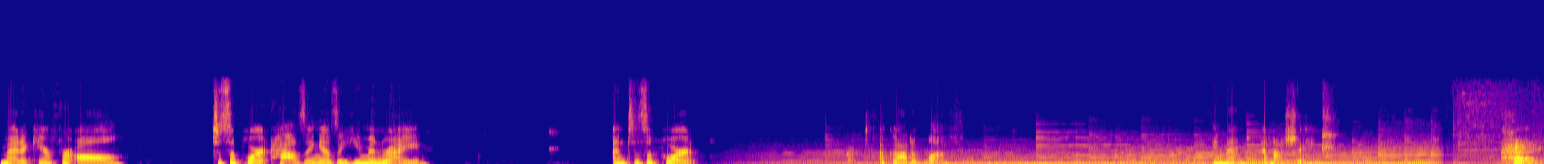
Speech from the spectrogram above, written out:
Medicare for all, to support housing as a human right, and to support a God of love. Amen and Ashe. Hi,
